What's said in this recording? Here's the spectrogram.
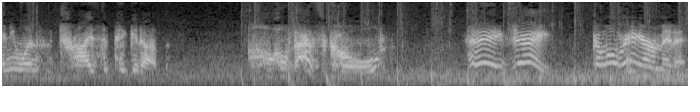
anyone who tries to pick it up. Oh, that's cold. Hey, Jay! Come over here a minute.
